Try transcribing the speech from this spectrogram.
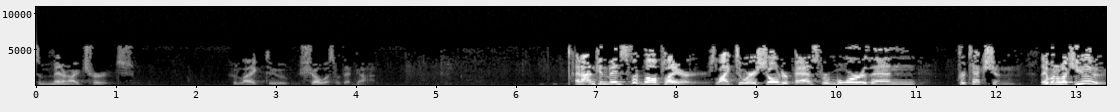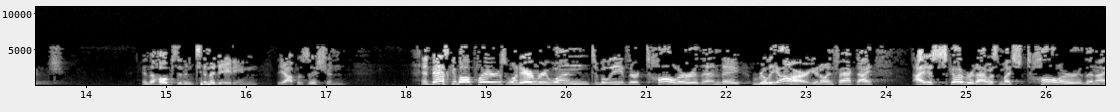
some men in our church who like to show us what they've got. And I'm convinced football players like to wear shoulder pads for more than protection. They want to look huge in the hopes of intimidating the opposition. And basketball players want everyone to believe they're taller than they really are. You know, in fact, I, I discovered I was much taller than I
